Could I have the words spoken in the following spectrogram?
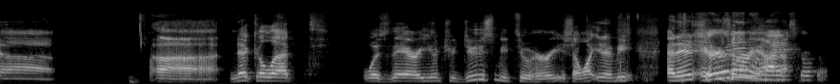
uh, uh, Nicolette was there. You introduced me to her. You said, I want you to meet. And then here's Sheridan or my ex-girlfriend?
